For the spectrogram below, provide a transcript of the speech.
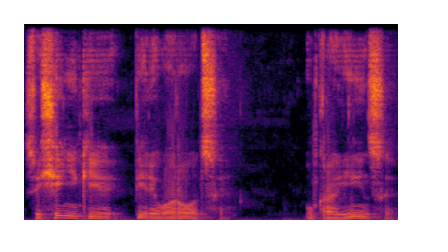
Священники-переворотцы, украинцы,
